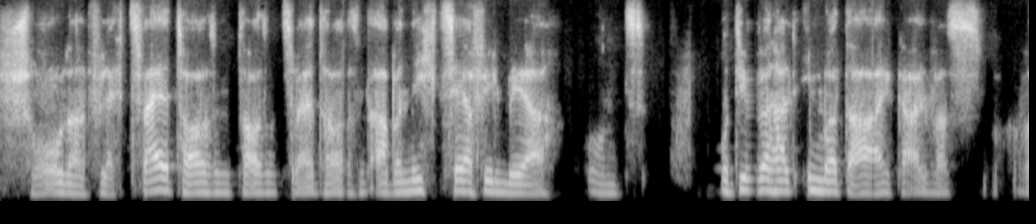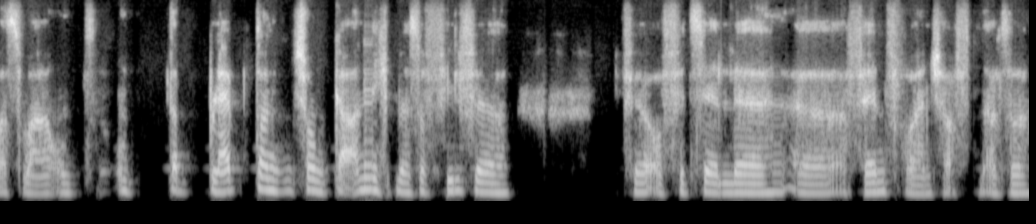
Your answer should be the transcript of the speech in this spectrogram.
schon oder vielleicht 2000, 1000, 2000, aber nicht sehr viel mehr und und die waren halt immer da, egal was was war und und da bleibt dann schon gar nicht mehr so viel für für offizielle äh, Fanfreundschaften. Also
